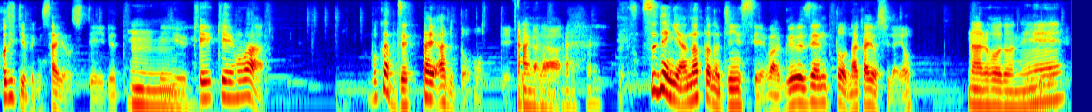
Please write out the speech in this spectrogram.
ポジティブに作用しているってうんいう経験は僕は絶対あると思ってるかはいはいらすでにあなたの人生は偶然と仲良しだよなるほどね。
